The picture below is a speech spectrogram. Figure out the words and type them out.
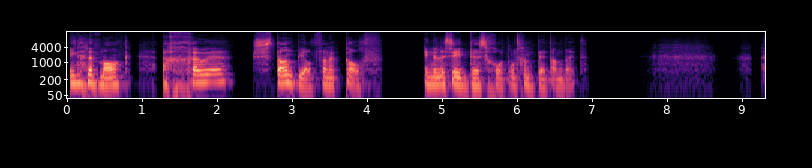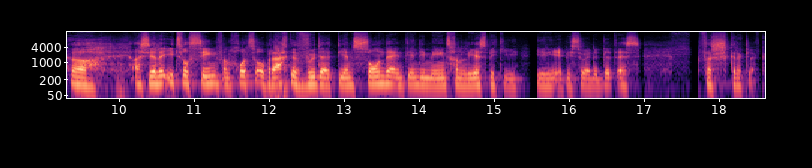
en hulle maak 'n goue standbeeld van 'n kalf en hulle sê dis God, ons gaan dit aanbid. Oh, as jy iets wil sien van God se opregte woede teen sonde en teen die mens gaan lees bietjie hierdie episode. Dit is verskriklik.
